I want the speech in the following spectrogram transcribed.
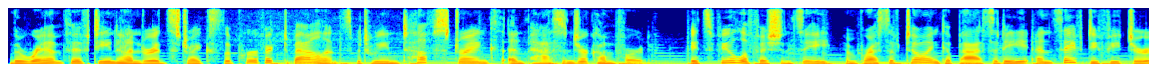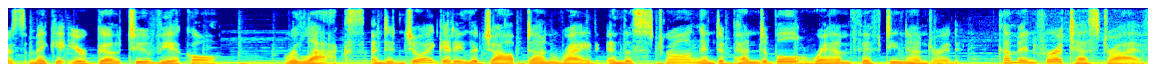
The Ram 1500 strikes the perfect balance between tough strength and passenger comfort. Its fuel efficiency, impressive towing capacity, and safety features make it your go-to vehicle. Relax and enjoy getting the job done right in the strong and dependable Ram 1500. Come in for a test drive.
